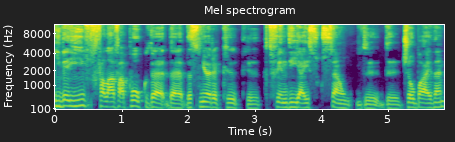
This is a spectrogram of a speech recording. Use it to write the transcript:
e daí falava há pouco da, da, da senhora que, que, que, defendia a execução de, de, Joe Biden,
